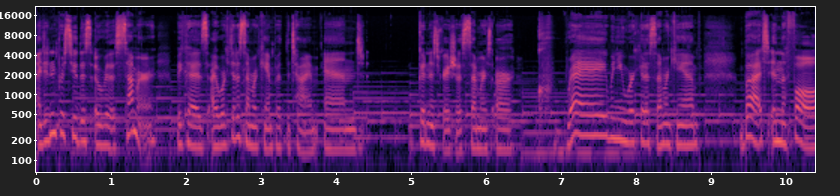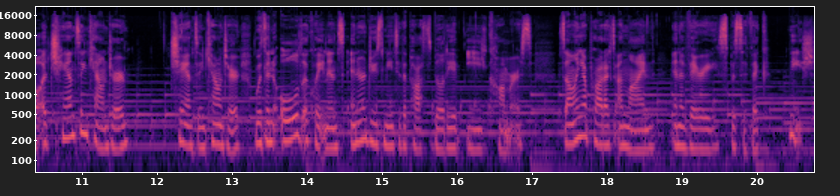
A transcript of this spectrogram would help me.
I didn't pursue this over the summer because I worked at a summer camp at the time, and goodness gracious, summers are cray when you work at a summer camp. But in the fall, a chance encounter chance encounter with an old acquaintance introduced me to the possibility of e commerce, selling a product online in a very specific niche.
